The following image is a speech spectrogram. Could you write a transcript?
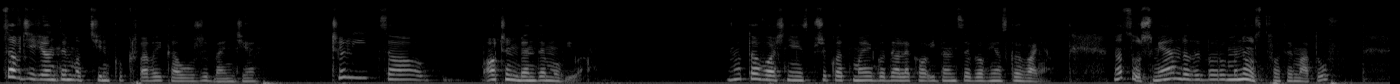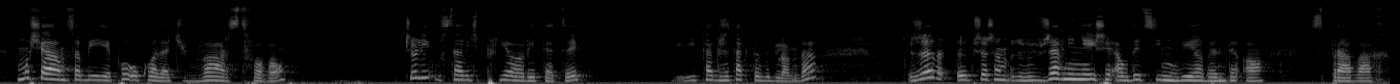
co w dziewiątym odcinku Krwawej Kałuży będzie, czyli co, o czym będę mówiła. No to właśnie jest przykład mojego daleko idącego wnioskowania. No cóż, miałam do wyboru mnóstwo tematów. Musiałam sobie je poukładać warstwowo, czyli ustawić priorytety, i także tak to wygląda, że, y, przepraszam, że w niniejszej audycji mówiła będę o sprawach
